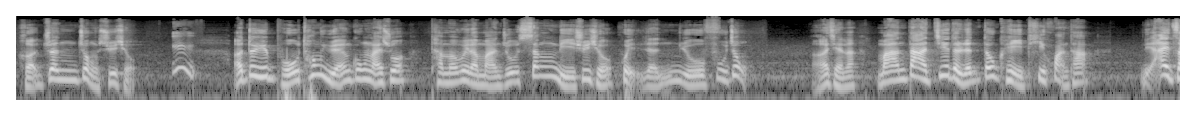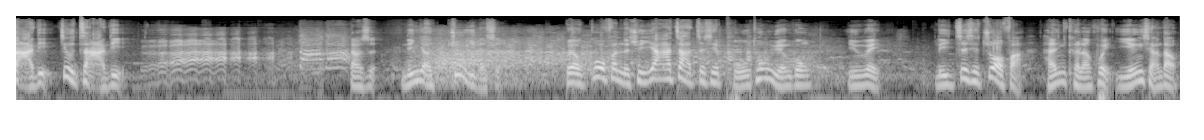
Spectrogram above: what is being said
和尊重需求。嗯。而对于普通员工来说，他们为了满足生理需求，会忍辱负重，而且呢，满大街的人都可以替换他。你爱咋地就咋地。但是您要注意的是，不要过分的去压榨这些普通员工，因为你这些做法很可能会影响到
